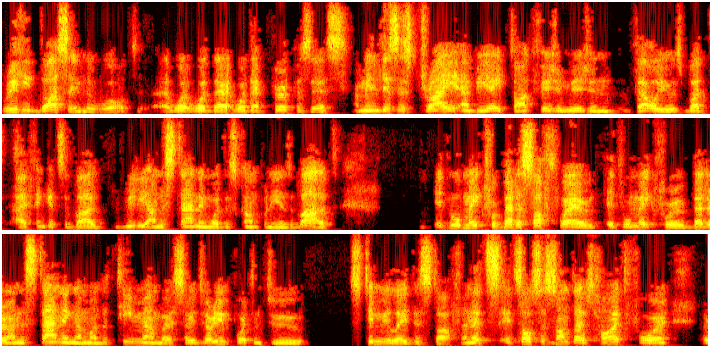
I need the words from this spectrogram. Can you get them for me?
really does in the world, uh, what, what their what their purpose is. I mean, this is dry MBA talk, vision, vision, values, but I think it's about really understanding what this company is about. It will make for better software. It will make for a better understanding among the team members. So it's very important to stimulate this stuff. And it's it's also sometimes hard for a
